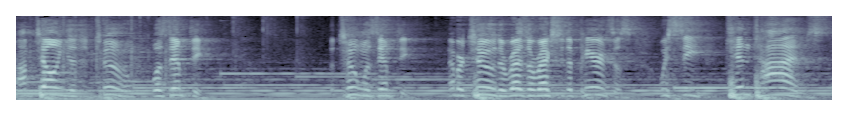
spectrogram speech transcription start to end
I'm telling you the tomb was empty. The tomb was empty. Number two, the resurrection appearances. We see 10 times,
